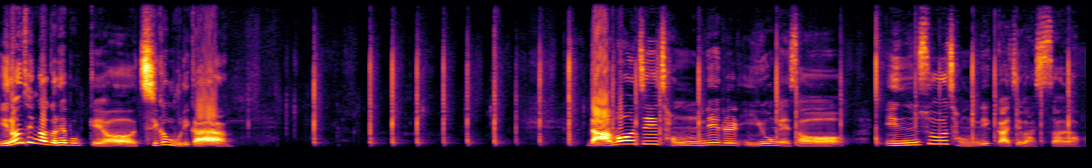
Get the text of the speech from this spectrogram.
이런 생각을 해볼게요. 지금 우리가 나머지 정리를 이용해서 인수 정리까지 왔어요.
